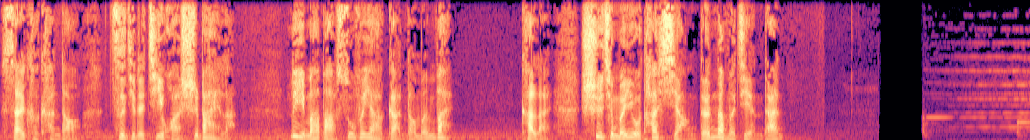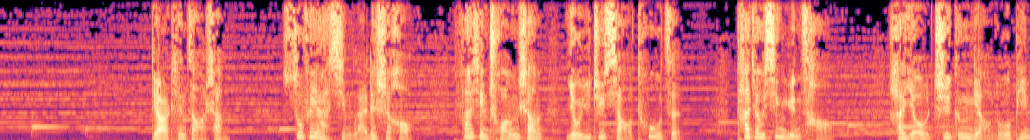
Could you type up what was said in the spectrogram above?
赛克看到自己的计划失败了，立马把苏菲亚赶到门外。看来事情没有他想的那么简单。第二天早上，苏菲亚醒来的时候，发现床上有一只小兔子，它叫幸运草，还有知更鸟罗宾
